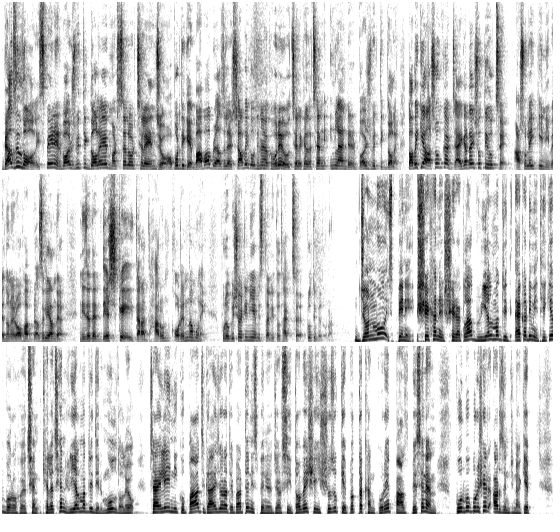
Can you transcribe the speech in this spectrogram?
Brazil দল, স্পেনের বয়সভিত্তিক দলে মার্সেলোর ছেলে এনজো, অপরদিকে বাবা ব্রাজিলের সাবেক অধিনায়ক হলেও ছেলে খেলেছেন ইংল্যান্ডের বয়সভিত্তিক দলে। তবে কি আশঙ্কার জায়গাটাই সত্যি হচ্ছে? আসলেই কি নিবেদনের অভাব ব্রাজিলিয়ানদের? নিজেদের দেশকেই তারা ধারণ করেন না মনে? পুরো বিষয়টি নিয়ে বিস্তারিত থাকছে প্রতিবেদনা। জন্ম স্পেনে, সেখানের সেরা ক্লাব রিয়াল মাদ্রিদ একাডেমি থেকে বড় হয়েছেন। খেলেছেন রিয়াল মাদ্রিদের মূল দলেও। চাইলেই নিকো পাজ গায়ে জড়াতে পারতেন স্পেনের জার্সি, তবে সেই সুযোগকে প্রত্যাখ্যান করে পাজ বেছে নেন পূর্বপুরুষের আর্জেন্টিনাকে।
